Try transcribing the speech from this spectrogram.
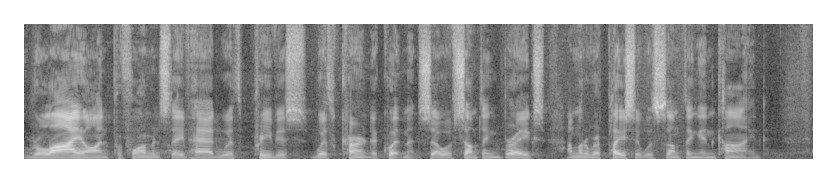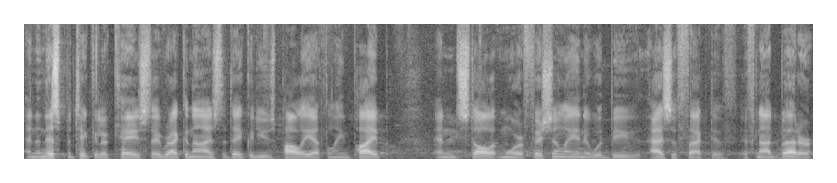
rely on performance they've had with previous, with current equipment. So if something breaks, I'm going to replace it with something in kind. And in this particular case, they recognized that they could use polyethylene pipe and install it more efficiently and it would be as effective, if not better,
